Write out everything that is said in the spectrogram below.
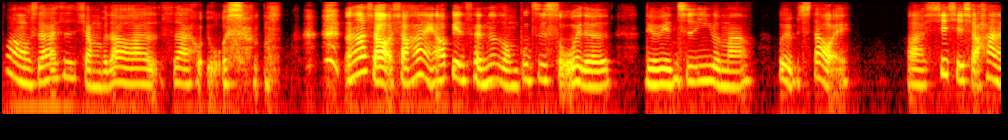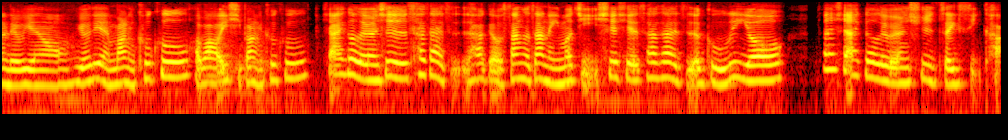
不然我实在是想不到他是在回我什么。难道小小汉也要变成那种不知所谓的留言之一了吗？我也不知道诶。啊，谢谢小汉的留言哦，有点帮你哭哭，好不好？一起帮你哭哭。下一个留言是菜菜子，他给我三个赞的 emoji，谢谢菜菜子的鼓励哦。再下一个留言是 Jessica，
